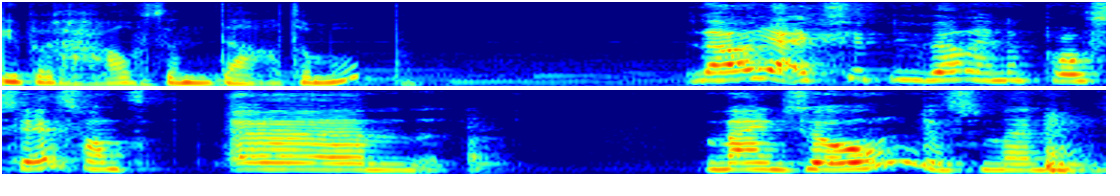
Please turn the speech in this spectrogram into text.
überhaupt een datum op? Nou ja, ik zit nu wel in een proces, want ehm, mijn zoon, dus mijn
